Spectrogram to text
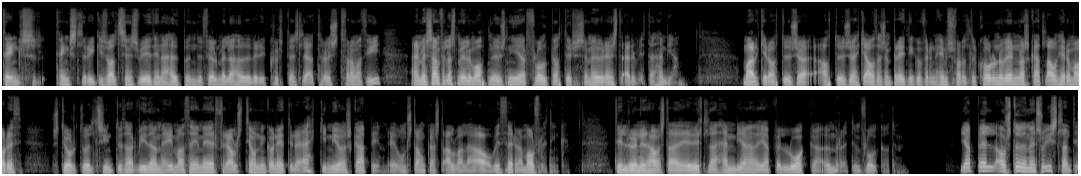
Tengsl, tengsl ríkisvaldsins við hérna hefðbundu fjölmjöla hafði verið kurteslega tröst fram að því en með samfélagsmiðlum opniðus nýjar flóðgáttir sem hefur reynst erfitt að hemja. Margir áttuðu þessu ekki á þessum breytingu fyrir en heimsfaraldur koronavirunar skall á hér um árið. Stjórnvöld síndu þar viðam heim að þeim er frjálstjáning á netinu ekki mjög að skapi ef hún stangast alvarlega á við þeirra málflutning. Tilraunir hafa staðið yfir til að hemja eða jafnvel loka umrættum flóðgátum. Jafnvel á stöðum eins og Íslandi,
